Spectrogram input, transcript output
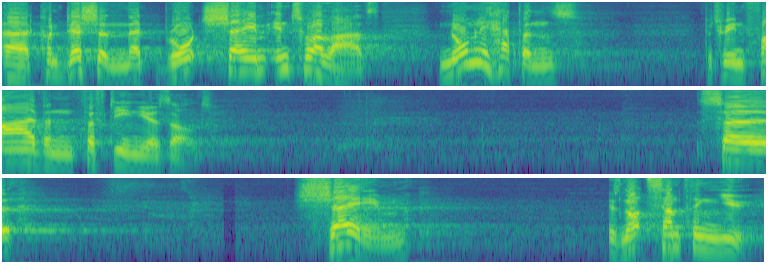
uh, condition that brought shame into our lives, normally happens between 5 and 15 years old. So, shame is not something new,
